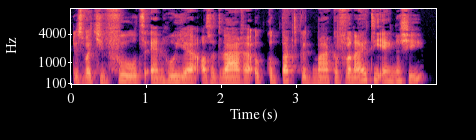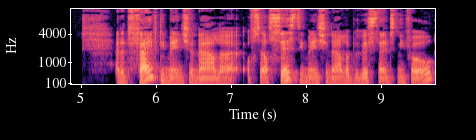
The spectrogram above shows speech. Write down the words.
Dus wat je voelt en hoe je als het ware ook contact kunt maken vanuit die energie. En het vijfdimensionale of zelfs zesdimensionale bewustzijnsniveau,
